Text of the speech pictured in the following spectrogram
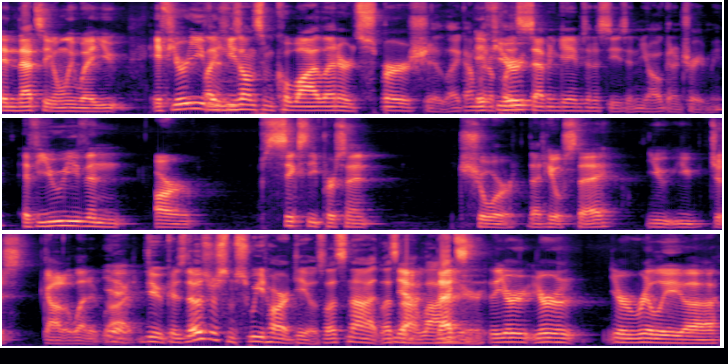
and that's the only way you. If you're even like he's on some Kawhi Leonard Spurs shit. Like I'm gonna play seven games in a season. and Y'all gonna trade me? if you even are 60% sure that he'll stay, you you just got to let it Yeah, ride. dude. Because those are some sweetheart deals. Let's not let's Yeah, not lie that's here. you're you're you're really uh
